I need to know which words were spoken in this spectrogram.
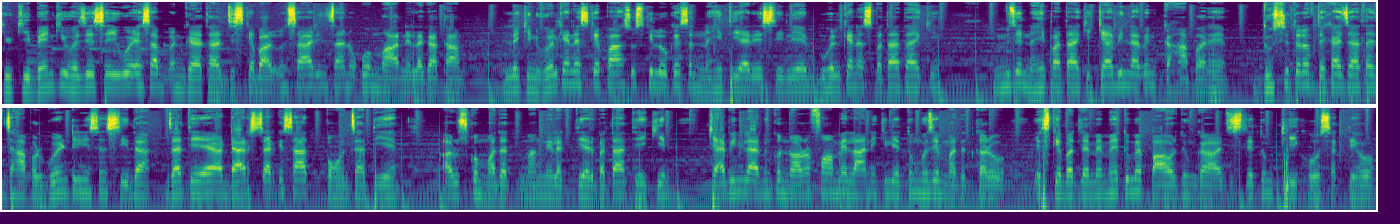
क्योंकि बेन की वजह से ही वो ऐसा बन गया था, जिसके बाद उन सारे इंसानों को मारने लगा था। लेकिन वुल्कैनस के पास उसकी लोकेशन नहीं थी और इसीलिए वुल्कैनस बताता है कि मुझे नहीं पता है कि कैबिन इलेवन कहाँ पर है। दूसरी तरफ़ देखा जाता है, जहाँ पर ग्वेंटिनेशन सीधा जाती है और डार्क स्टार के साथ पहुँच जाती है और उसको मदद मांगने लगती है और बताती है कि कैबिन इलेवन को नॉर्मल फॉर्म में लाने के लिए तुम मुझे मदद करो। इसके बदले में मैं तुम्हें पावर दूँगा, जिससे तुम ठीक हो सकते हो।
